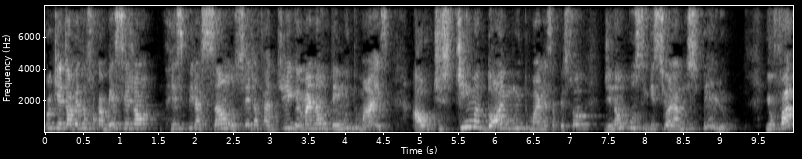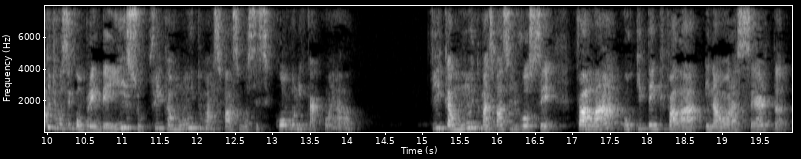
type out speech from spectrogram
Porque talvez na sua cabeça seja respiração, seja fadiga, mas não, tem muito mais. A autoestima dói muito mais nessa pessoa de não conseguir se olhar no espelho. E o fato de você compreender isso, fica muito mais fácil você se comunicar com ela. Fica muito mais fácil de você falar o que tem que falar e na hora certa.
